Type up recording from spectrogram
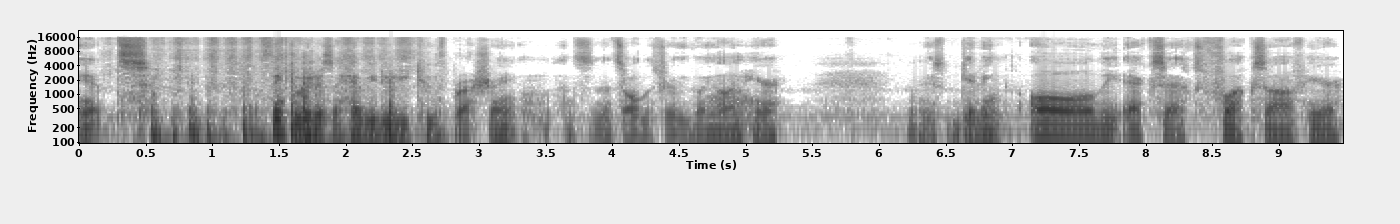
It's, think of it as a heavy-duty toothbrush, right? That's, that's all that's really going on here. I'm just getting all the excess flux off here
